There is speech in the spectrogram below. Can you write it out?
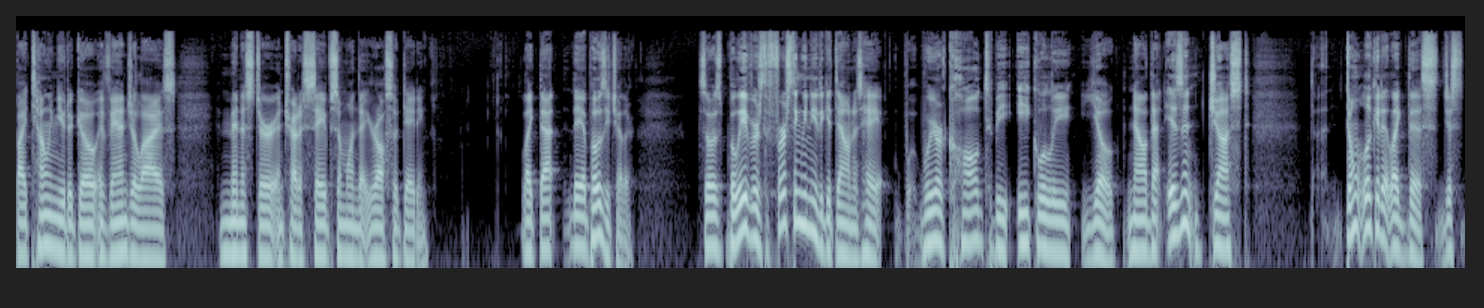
by telling you to go evangelize, minister, and try to save someone that you're also dating like that, they oppose each other. So, as believers, the first thing we need to get down is hey, we are called to be equally yoked. Now, that isn't just, don't look at it like this just,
